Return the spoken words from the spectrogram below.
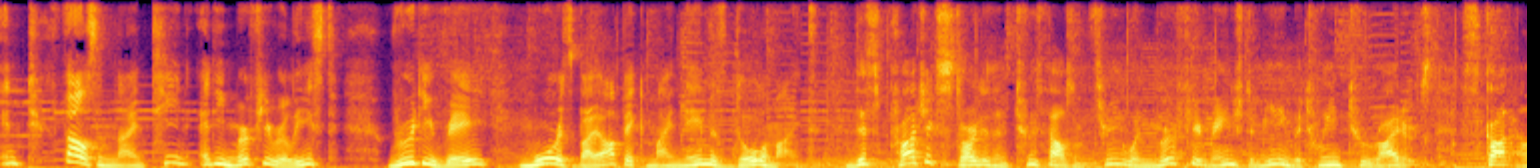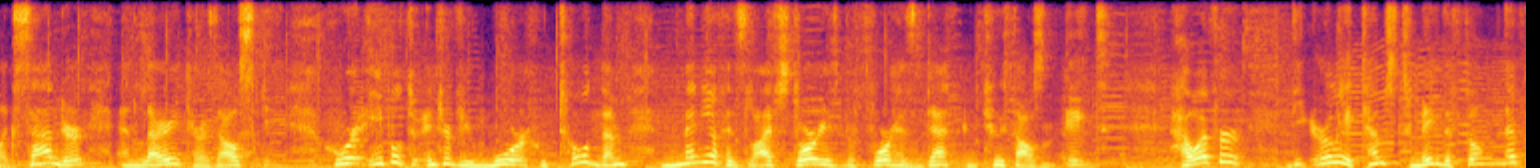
In 2019, Eddie Murphy released Rudy Ray Moore's biopic My Name is Dolemite. This project started in 2003 when Murphy arranged a meeting between two writers, Scott Alexander and Larry Karaszewski, who were able to interview Moore, who told them many of his life stories before his death in 2008. However, the early attempts to make the film never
